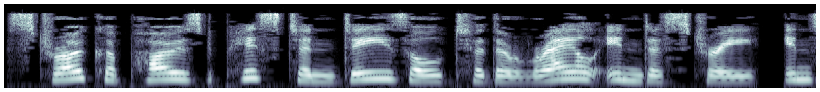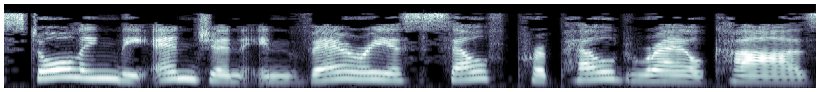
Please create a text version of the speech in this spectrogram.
stroke-opposed piston diesel to the rail industry, installing the engine in various self-propelled railcars.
